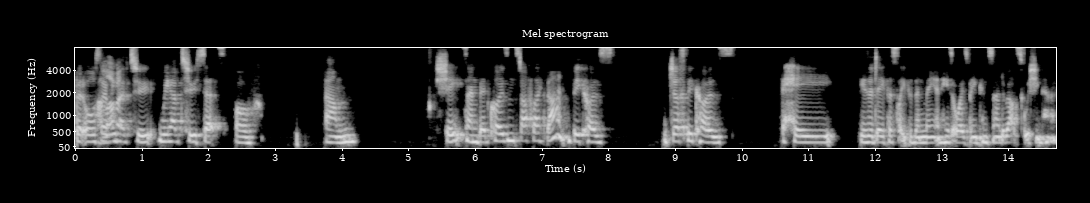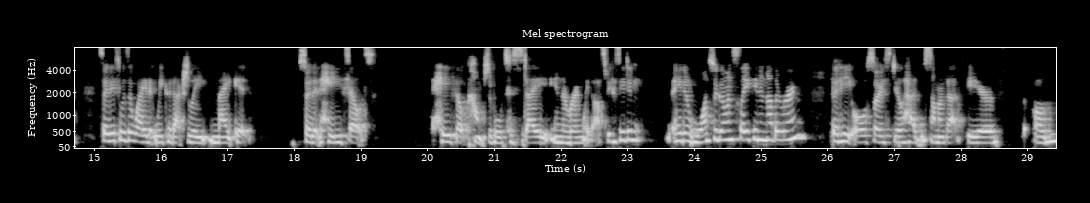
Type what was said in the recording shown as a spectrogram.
but also we it. have two we have two sets of um, sheets and bedclothes and stuff like that because just because he is a deeper sleeper than me and he's always been concerned about squishing her. So this was a way that we could actually make it so that he felt he felt comfortable to stay in the room with us because he didn't he didn't want to go and sleep in another room, but he also still had some of that fear of, of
